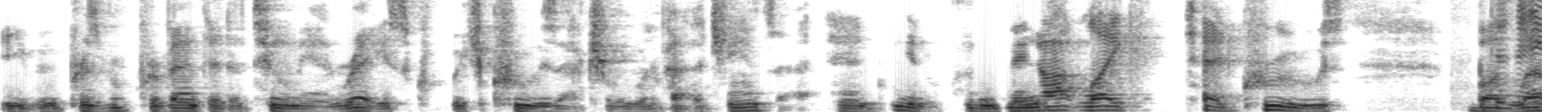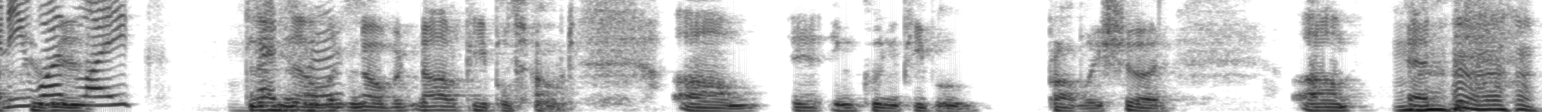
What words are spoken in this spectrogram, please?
Even pre- prevented a two man race, which Cruz actually would have had a chance at. And you know, you may not like Ted Cruz, but Does left to anyone his- like Ted no, Cruz? but no, but not all people don't, um, including people who probably should. Um, and,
